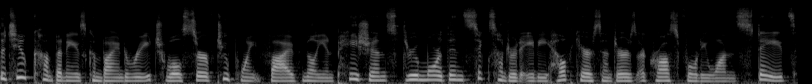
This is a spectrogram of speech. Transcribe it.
The two companies' combined reach will serve 2.5 million patients through more than 680 healthcare centers across 41 states,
